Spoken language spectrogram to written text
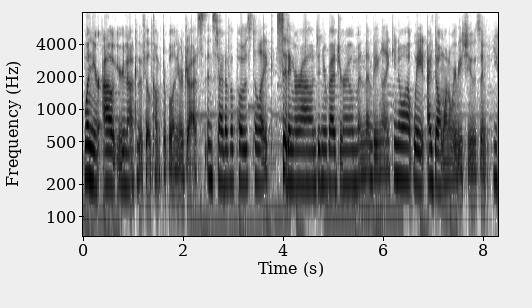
when you're out, you're not gonna feel comfortable in your dress instead of opposed to like sitting around in your bedroom and then being like, you know what, wait, I don't wanna wear these shoes and you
